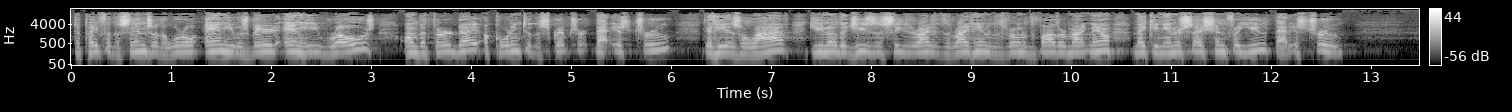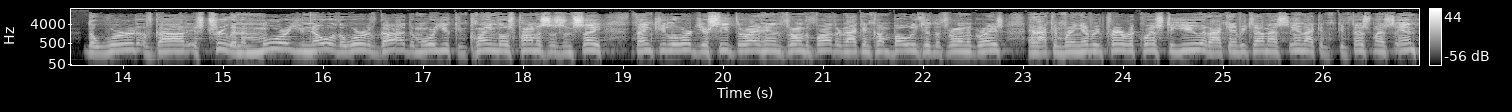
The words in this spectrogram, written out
to pay for the sins of the world and he was buried and he rose on the third day according to the scripture? That is true, that he is alive. Do you know that Jesus is seated right at the right hand of the throne of the Father right now, making intercession for you? That is true the Word of God is true. And the more you know of the Word of God, the more you can claim those promises and say, Thank you, Lord, you're seated at the right hand of the throne of the Father, and I can come boldly to the throne of grace, and I can bring every prayer request to you, and I can, every time I sin, I can confess my sin,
